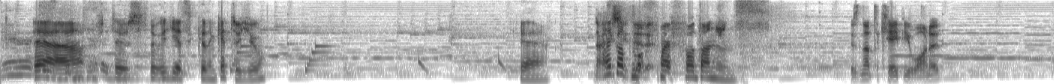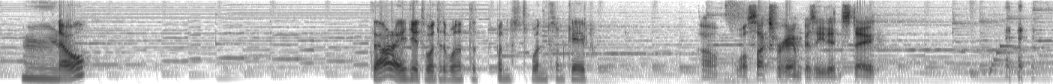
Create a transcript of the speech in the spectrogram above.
Where is Yeah, the if those little idiots can get to you. Yeah, Nice, I you got did most it. of my four dungeons. Isn't that the cape you wanted? No. The other idiot wanted, wanted, wanted, wanted some cape. Oh, well, sucks for him because he didn't stay.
